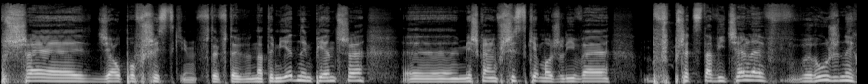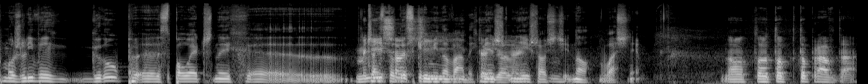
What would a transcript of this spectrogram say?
przedział po wszystkim. W te, w te, na tym jednym piętrze y, mieszkają wszystkie możliwe przedstawiciele różnych możliwych grup y, społecznych, y, często dyskryminowanych, tak mniejszości. No właśnie. No, to, to, to prawda.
